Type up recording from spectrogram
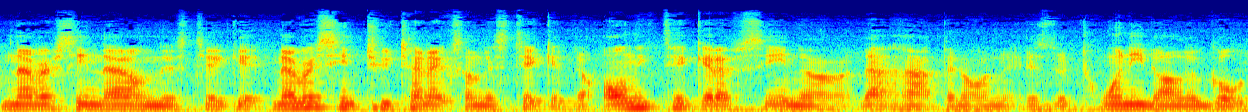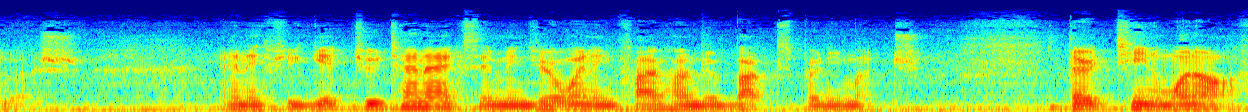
Never seen that on this ticket. Never seen two 10x on this ticket. The only ticket I've seen uh, that happen on is the $20 Gold Rush. And if you get two 10x, it means you're winning 500 bucks pretty much. 13, one off.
